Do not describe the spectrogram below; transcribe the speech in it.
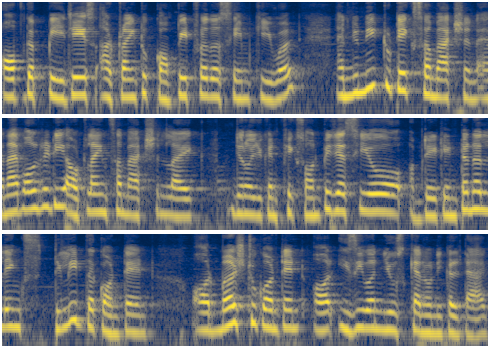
of the pages are trying to compete for the same keyword. And you need to take some action. And I've already outlined some action like you know you can fix on page SEO update internal links delete the content or merge to content or easy one use canonical tag.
